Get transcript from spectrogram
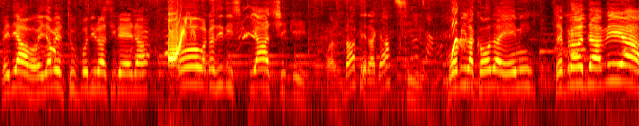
vediamo, vediamo il tuffo di una sirena. Oh, ma così ti spiaccichi. Guardate ragazzi, muovi la coda, Amy. Sei pronta? Via!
